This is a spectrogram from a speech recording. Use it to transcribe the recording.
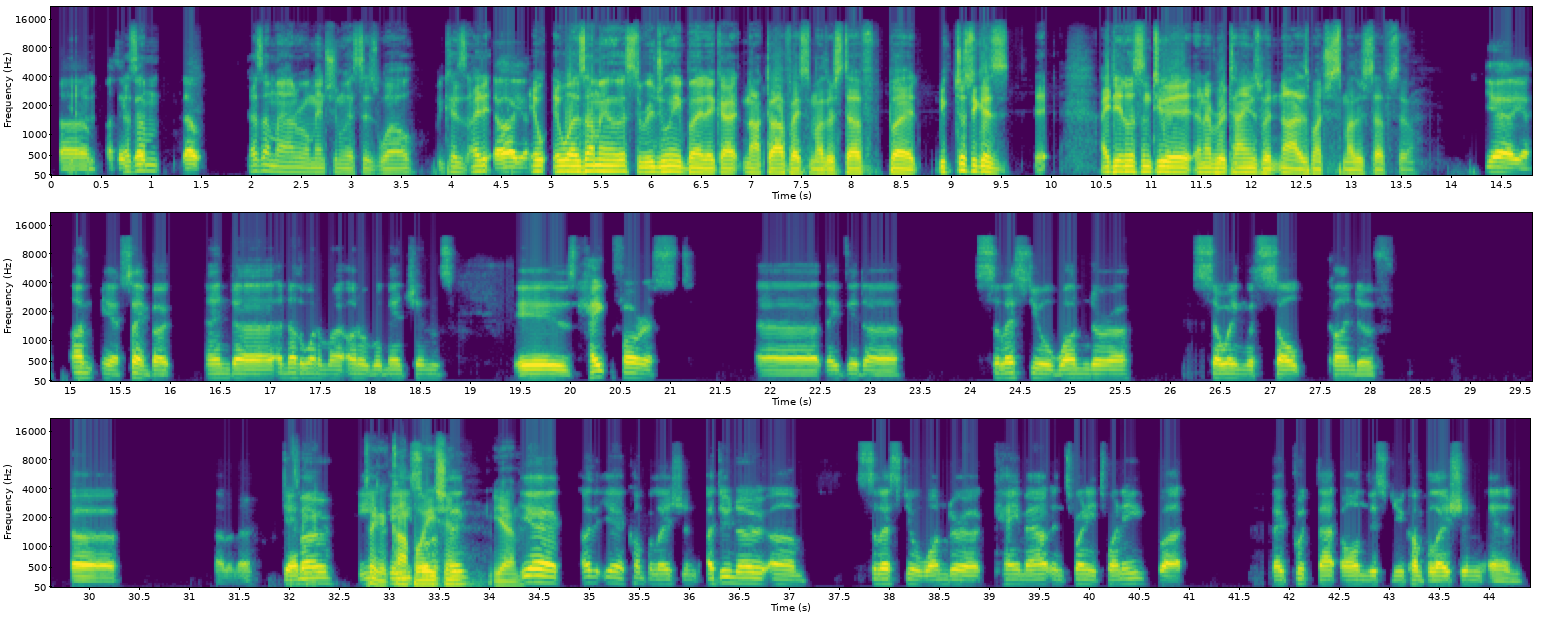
Um, I think That's that, on that that's on my honorable mention list as well because I oh yeah, it, it was on my list originally, but it got knocked off by some other stuff. But just because it, I did listen to it a number of times, but not as much as some other stuff. So Yeah, yeah. I'm yeah, same boat. And uh, another one of my honorable mentions is Hate Forest. Uh, they did a Celestial Wanderer sewing with salt kind of uh I don't know demo it's like a EP sort of compilation. thing. yeah. Yeah, I, yeah, compilation. I do know um Celestial Wanderer came out in 2020, but they put that on this new compilation and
